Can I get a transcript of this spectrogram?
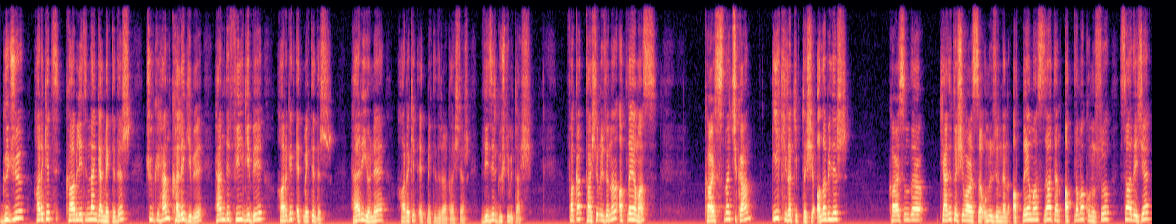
Gücü hareket kabiliyetinden gelmektedir. Çünkü hem kale gibi hem de fil gibi hareket etmektedir. Her yöne hareket etmektedir arkadaşlar. Vezir güçlü bir taş. Fakat taşların üzerinden atlayamaz. Karşısına çıkan ilk rakip taşı alabilir. Karşısında kendi taşı varsa onun üzerinden atlayamaz. Zaten atlama konusu sadece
